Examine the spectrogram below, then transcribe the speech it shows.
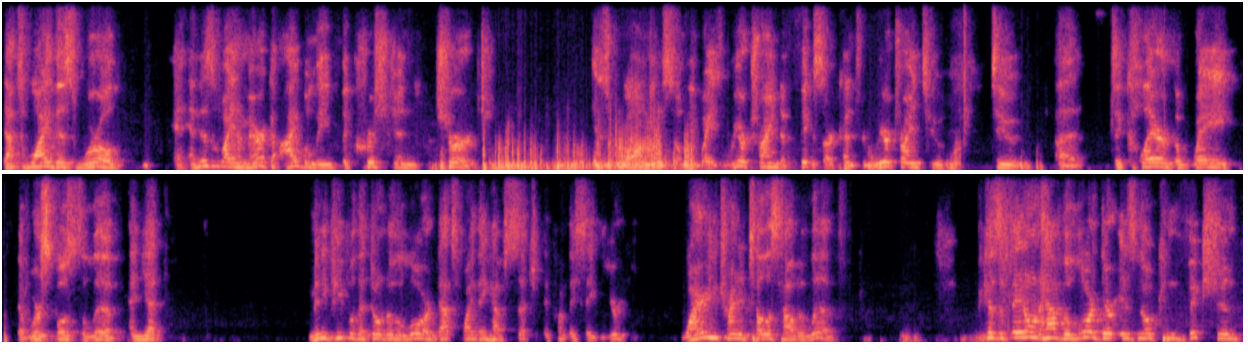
that's why this world, and this is why in America, I believe the Christian church is wrong in so many ways. We are trying to fix our country. We are trying to to uh, declare the way that we're supposed to live, and yet many people that don't know the Lord, that's why they have such. a problem. They say, "You're, why are you trying to tell us how to live?" Because if they don't have the Lord, there is no conviction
